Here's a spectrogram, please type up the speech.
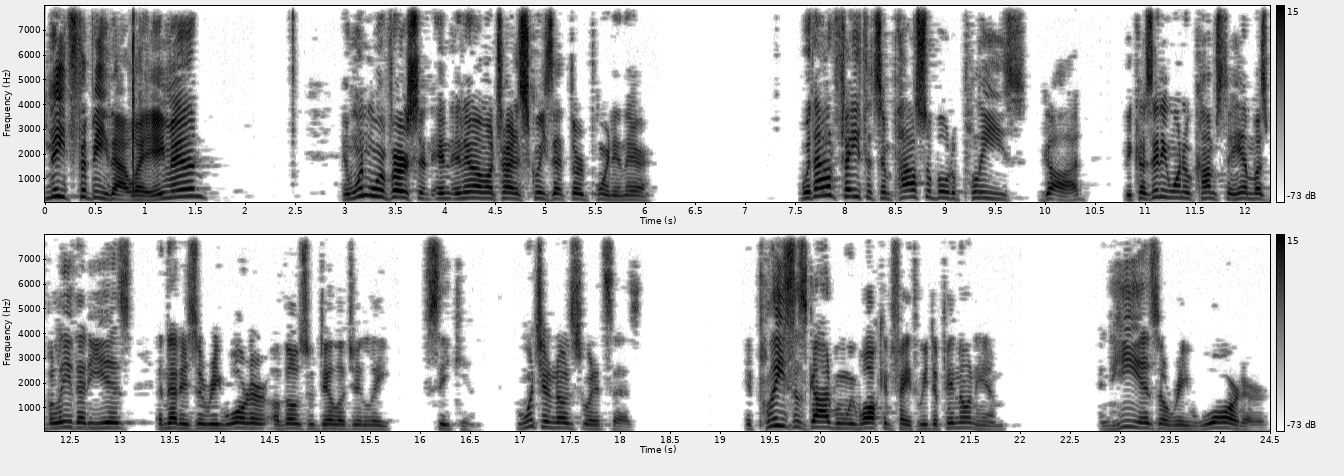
needs to be that way. Amen? And one more verse, and, and, and then I'm going to try to squeeze that third point in there. Without faith, it's impossible to please God because anyone who comes to Him must believe that He is and that He's a rewarder of those who diligently seek Him. I want you to notice what it says. It pleases God when we walk in faith. We depend on Him. And he is a rewarder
